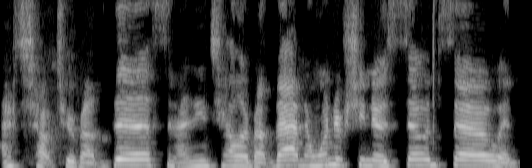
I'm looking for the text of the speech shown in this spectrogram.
i have to talk to her about this and i need to tell her about that and i wonder if she knows so and so and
